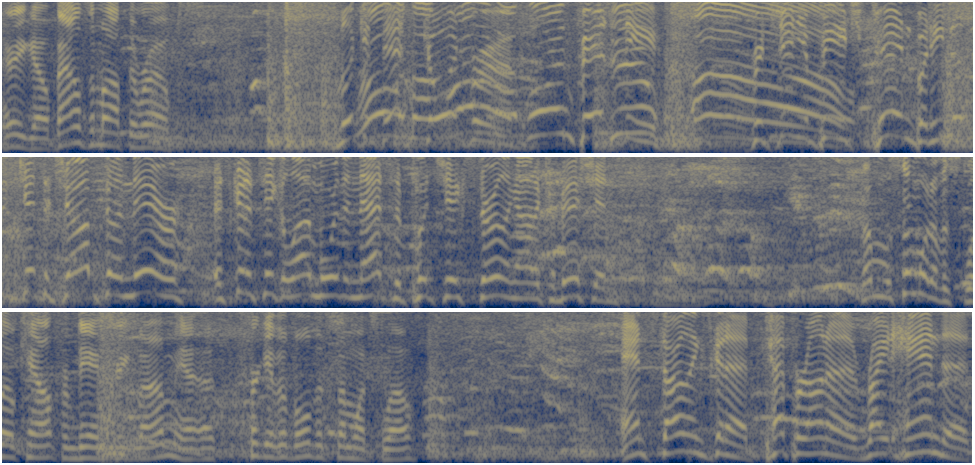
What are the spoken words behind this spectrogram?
There you go. Bounce him off the ropes. Look Roll at this up, going for a. One, fancy two. Oh. Virginia Beach pin, but he doesn't get the job done there. It's going to take a lot more than that to put Jake Sterling out of commission. Some, somewhat of a slow count from Dan Kriegbaum. Yeah, forgivable, but somewhat slow. And Starling's gonna pepper on a right hand to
